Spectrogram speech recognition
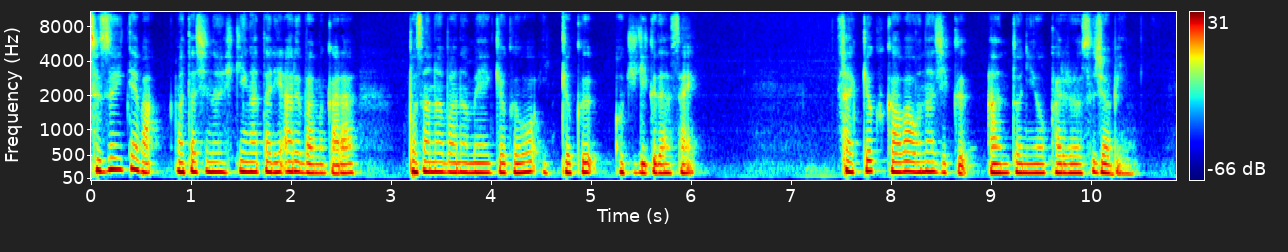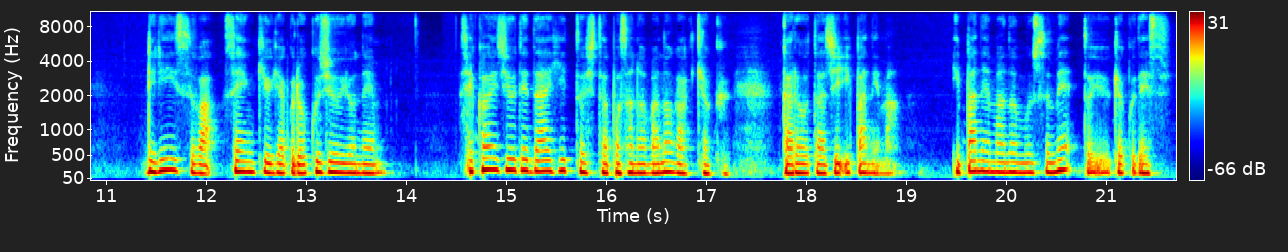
続いては私の弾き語りアルバムからボサノバの名曲を一曲お聴きください。作曲家は同じくアントニオ・カルロス・ジョビン。リリースは1964年。世界中で大ヒットしたボサノバの楽曲、ガロータジ・イパネマ、イパネマの娘という曲です。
